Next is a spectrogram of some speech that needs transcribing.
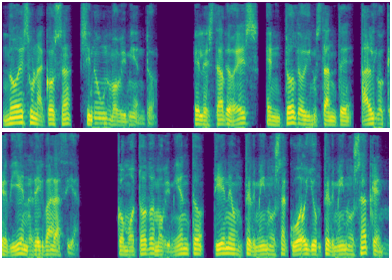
No es una cosa, sino un movimiento. El estado es, en todo instante, algo que viene de Ibaracia. Como todo movimiento, tiene un terminus aquo y un terminus aquem.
